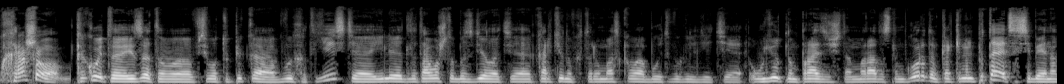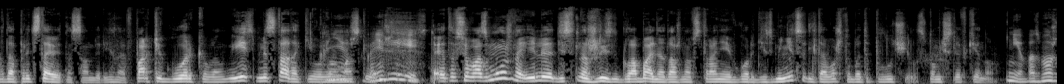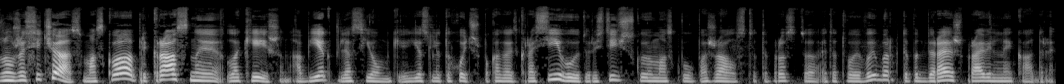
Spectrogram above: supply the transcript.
Хорошо, какой-то из этого всего тупика выход есть, э, или для того, чтобы сделать э, картину, в которой Москва будет выглядеть э, уютным, праздничным, радостным городом, каким он пытается себя иногда представить, на самом деле, не знаю, в парке Горького, есть места такие уже конечно, в Москве. Конечно, есть. Это все возможно, или действительно жизнь глобально должна в стране и в городе измениться для того, чтобы это получилось, в том числе в кино? Не, возможно, уже сейчас. Москва прекрасный location, объект для съемки. Если ты хочешь показать красивую туристическую Москву, пожалуйста, ты просто это твой выбор, ты подбираешь правильные кадры.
